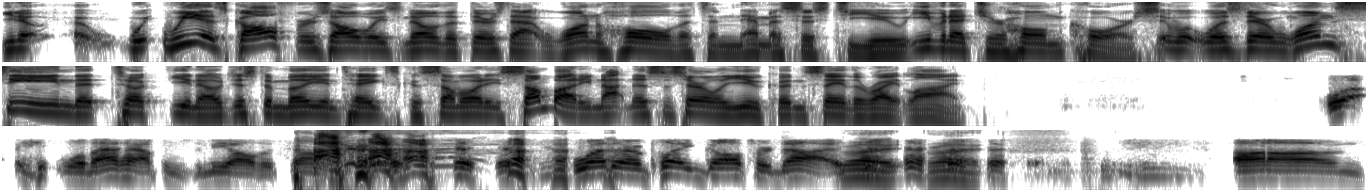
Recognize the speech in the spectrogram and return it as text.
you know, we, we as golfers always know that there's that one hole that's a nemesis to you, even at your home course. Was there one scene that took you know just a million takes because somebody, somebody, not necessarily you, couldn't say the right line? Well, well, that happens to me all the time, whether I'm playing golf or not. Right, right. Um,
